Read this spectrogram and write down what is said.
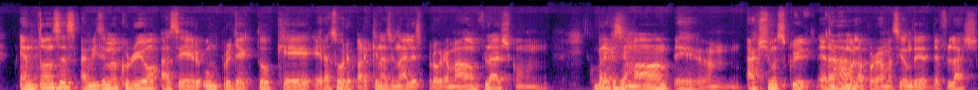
Entonces a mí se me ocurrió hacer un proyecto que era sobre parques nacionales, programado en Flash con, ¿cómo era que se llamaba? Eh, Action Script, era como la programación de, de, Flash.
